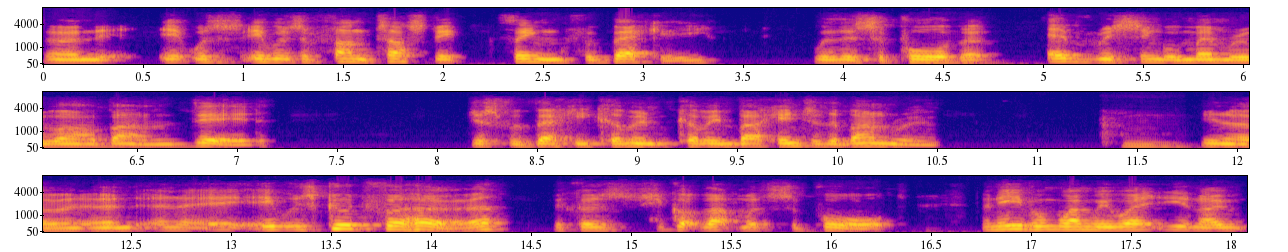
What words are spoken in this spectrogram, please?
And it was it was a fantastic thing for Becky with the support that every single member of our band did just for Becky coming coming back into the band room. Mm. You know, and, and it, it was good for her because she got that much support and even when we went, you know,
